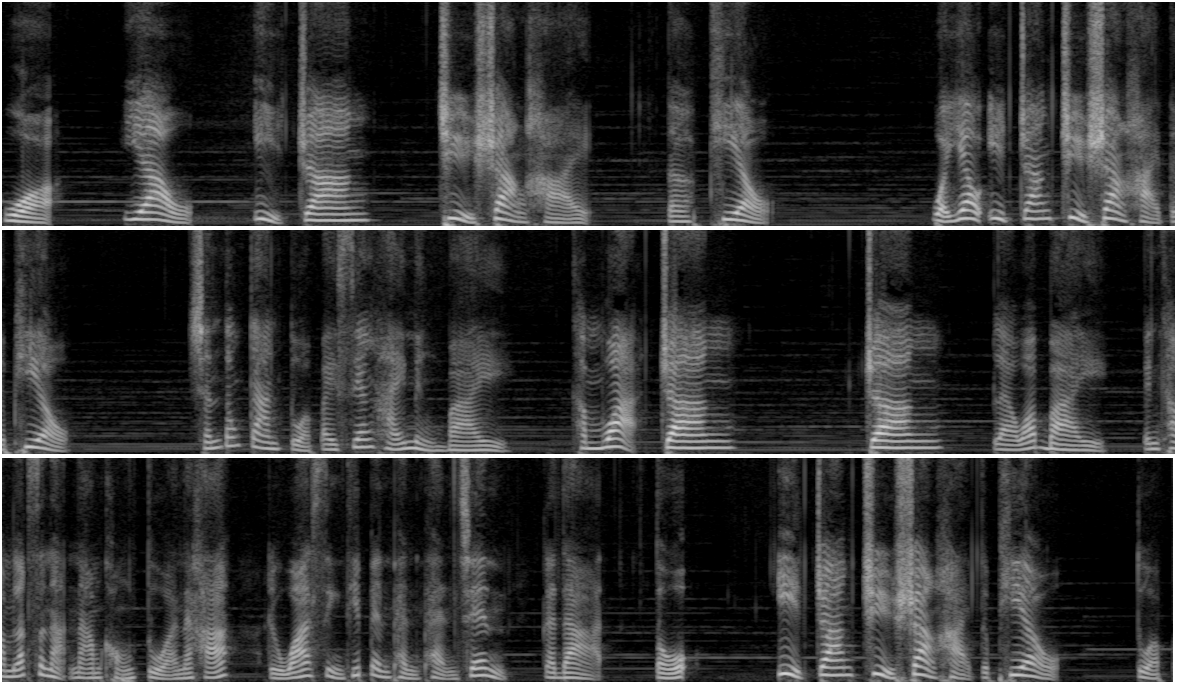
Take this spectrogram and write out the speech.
我要一张去上海的票。我要一张去上海的票。ฉันต้องการตั๋วไปเซี่ยงไฮ้หนึ่งใบ คำว่าจางจางแปลว่าใบ เป็นคำลักษณะนามของตั๋วนะคะ หรือว่าสิ่งที่เป็นแผ่นๆ เช่น กระดาษ โต๊ะ一张去上海的票ตั๋วไป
